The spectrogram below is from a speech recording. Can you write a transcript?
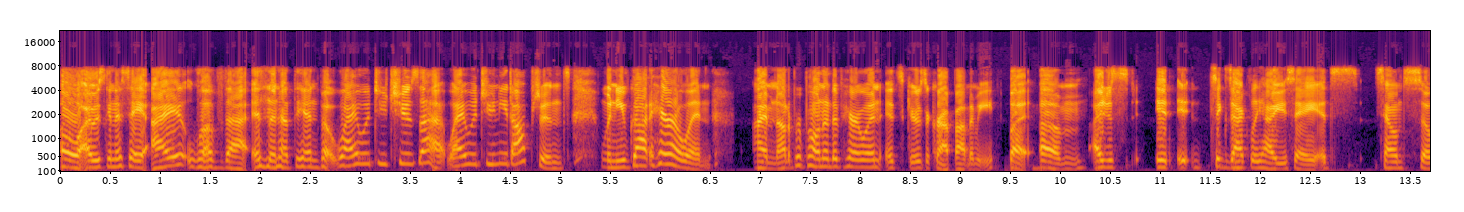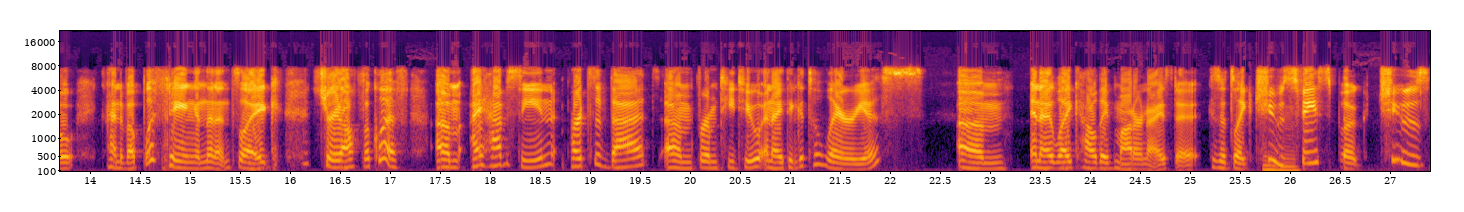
oh, I was gonna say I love that, and then at the end, but why would you choose that? Why would you need options when you've got heroin? I'm not a proponent of heroin. It scares the crap out of me. But um, I just it it's exactly how you say. It's sounds so kind of uplifting, and then it's like straight off the cliff. Um, I have seen parts of that um from T2, and I think it's hilarious. Um, and I like how they've modernized it because it's like choose Facebook, choose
